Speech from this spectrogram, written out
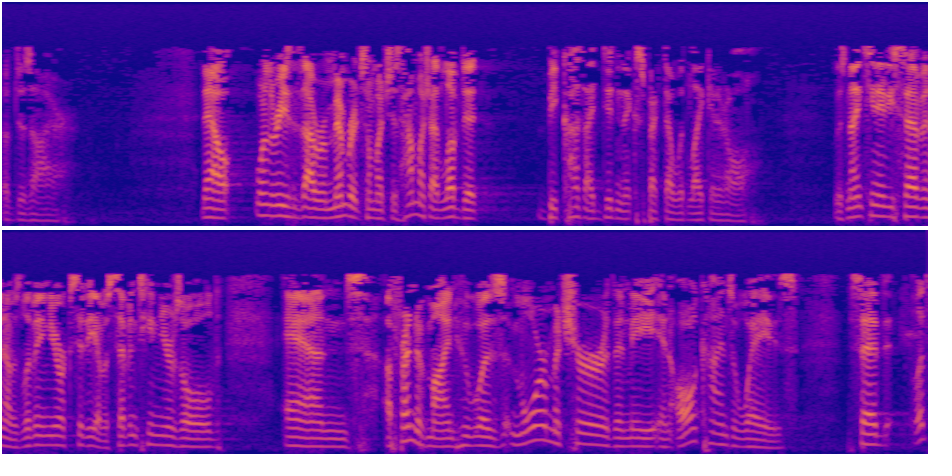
of Desire. Now, one of the reasons I remember it so much is how much I loved it because I didn't expect I would like it at all. It was 1987. I was living in New York City. I was 17 years old. And a friend of mine who was more mature than me in all kinds of ways said, Let's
